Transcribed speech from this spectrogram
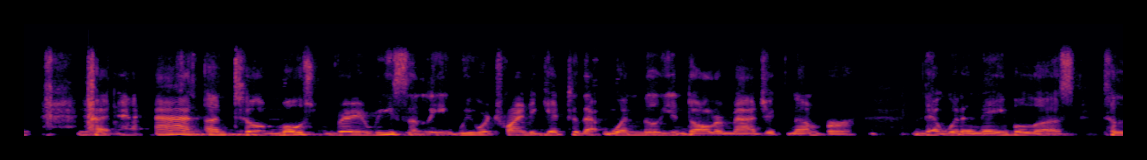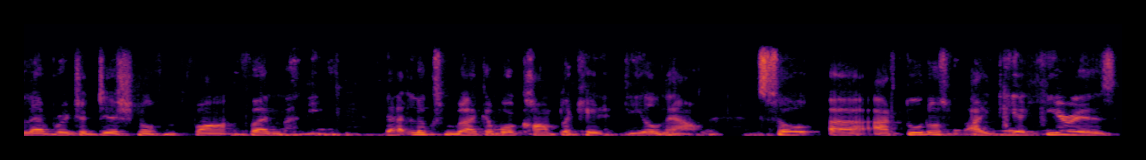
And until most, very recently, we were trying to get to that $1 million magic number that would enable us to leverage additional fun, fund money. That looks like a more complicated deal now. So uh, Arturo's idea here is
